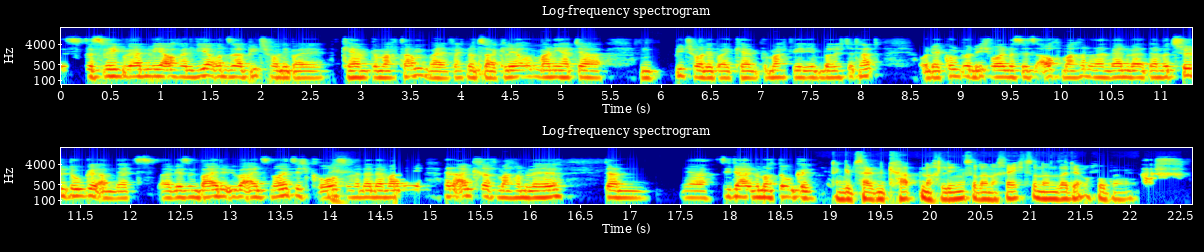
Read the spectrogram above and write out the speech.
Das, deswegen werden wir auch, wenn wir unser Beachvolleyball-Camp gemacht haben, weil vielleicht nur zur Erklärung, Manni hat ja ein Beachvolleyball-Camp gemacht, wie er eben berichtet hat. Und der Kumpel und ich wollen das jetzt auch machen und dann werden wir, dann wird es schön dunkel am Netz, weil wir sind beide über 1,90 groß und wenn dann der Manni einen Angriff machen will, dann ja, sieht er halt nur noch dunkel. Dann gibt's halt einen Cut nach links oder nach rechts und dann seid ihr auch vorbei. Ach,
